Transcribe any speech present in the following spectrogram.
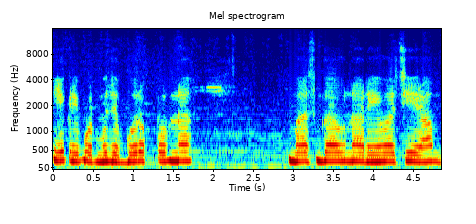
એક રિપોર્ટ મુજબ ગોરખપુરના બાસગાંવના રહેવાસી રામ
